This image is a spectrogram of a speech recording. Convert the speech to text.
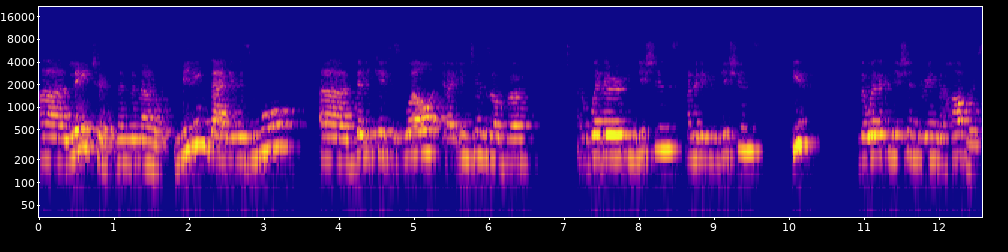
uh, later than the Merlot, meaning that it is more uh, delicate as well uh, in terms of um, weather conditions, climatic conditions. If the weather conditions during the harvest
